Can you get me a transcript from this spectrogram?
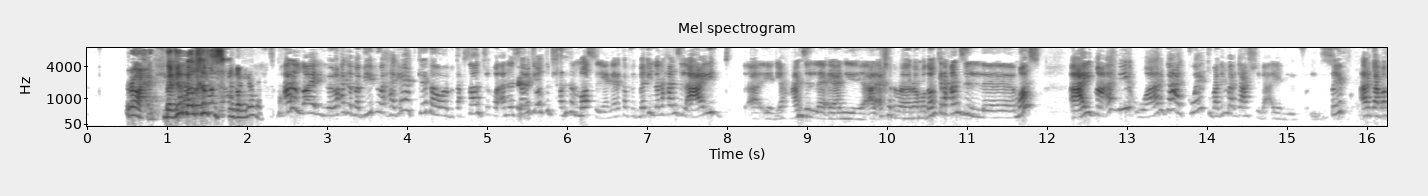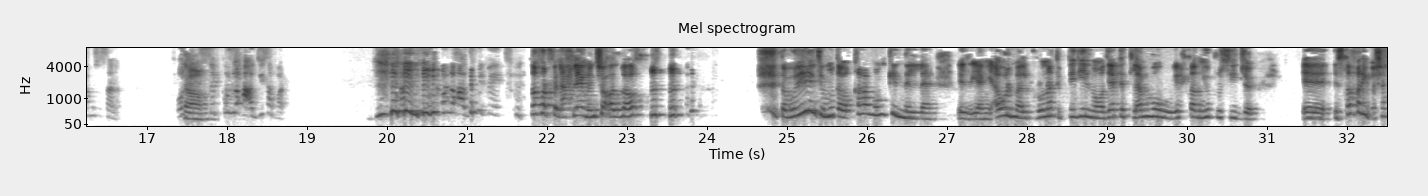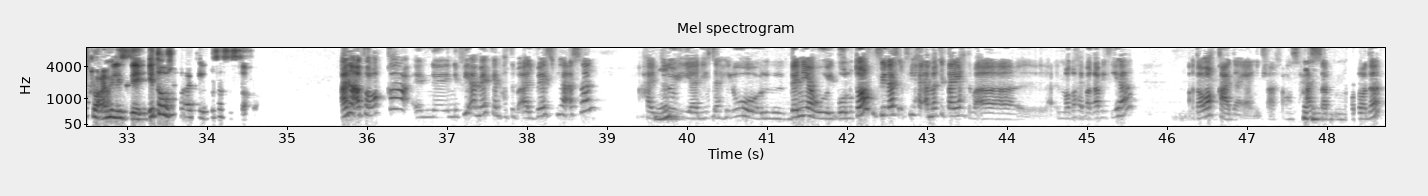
راحت. ده غير بقى أنا الصغيره سبحان الله يعني الواحد لما بيبني حاجات كده وما بتحصلش أنا السنة دي قلت مش هنزل مصر. يعني أنا كان في دماغي إن أنا هنزل أعيد آه، يعني هنزل يعني على آخر رمضان كده هنزل آه، مصر أعيد مع أهلي وأرجع الكويت وبعدين ما أرجعش بقى. يعني الصيف أرجع بقى في نص السنة. قلت الصيف كله هقضيه سفر. كله هقضيه في البيت. سفر في الأحلام إن شاء الله. طب قولي لي انت متوقعة ممكن ال... يعني أول ما الكورونا تبتدي المواضيع تتلم ويحصل new procedure السفر يبقى شكله عامل إزاي؟ إيه توقعك لقصص السفر؟ أنا أتوقع إن إن في أماكن هتبقى الفيز فيها أسهل هيبتدوا. يعني يسهلوا الدنيا ويبقوا لطاف وفي ناس في أماكن تانية هتبقى الموضوع هيبقى غبي فيها أتوقع ده يعني مش عارفة حاسة بالموضوع ده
